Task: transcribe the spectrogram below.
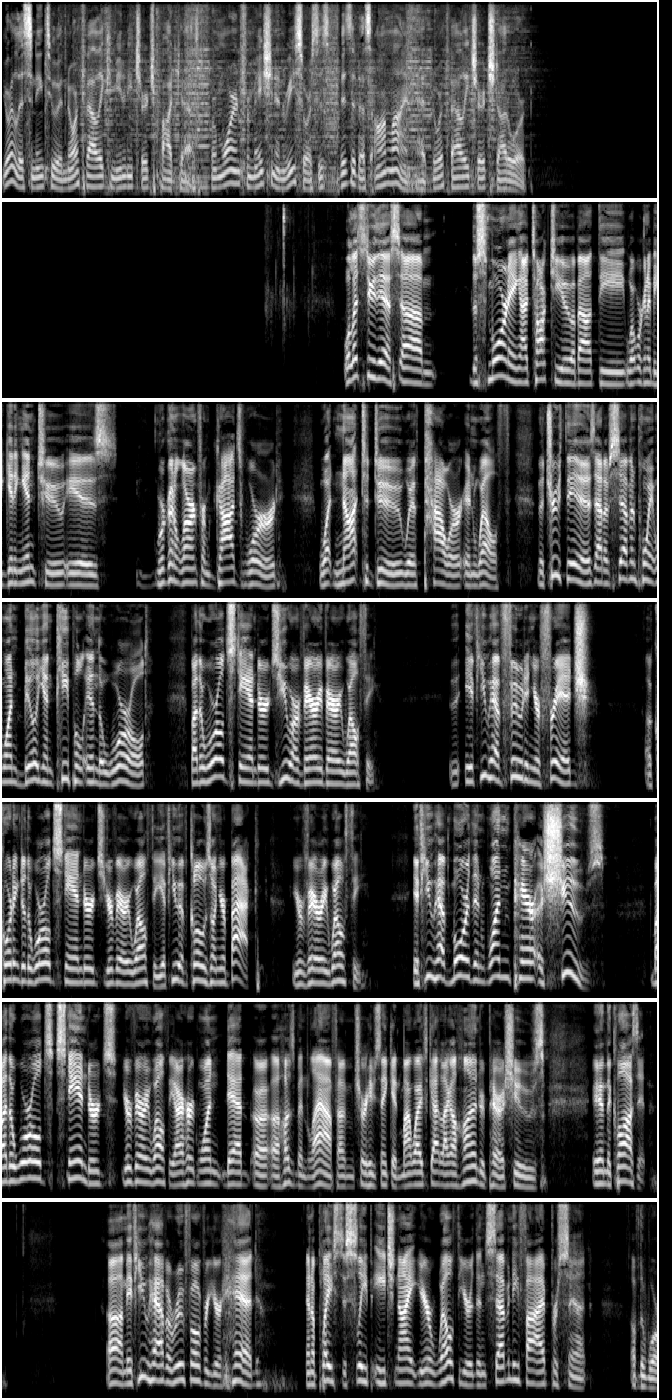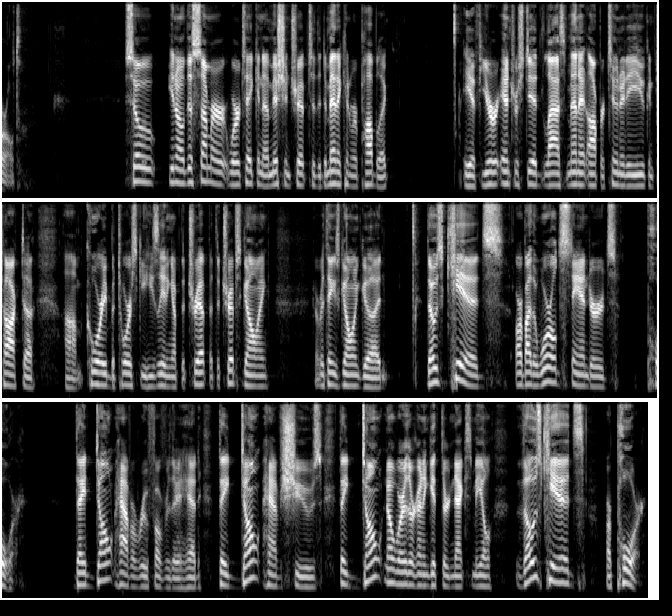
You're listening to a North Valley Community Church podcast. For more information and resources, visit us online at northvalleychurch.org. Well, let's do this. Um, this morning, I talked to you about the what we're going to be getting into is we're going to learn from God's word what not to do with power and wealth. The truth is, out of 7.1 billion people in the world, by the world standards, you are very, very wealthy. If you have food in your fridge, according to the world standards, you're very wealthy. If you have clothes on your back, you're very wealthy. If you have more than one pair of shoes, by the world's standards, you're very wealthy. I heard one dad, uh, a husband, laugh. I'm sure he was thinking, "My wife's got like a hundred pair of shoes in the closet." Um, if you have a roof over your head and a place to sleep each night, you're wealthier than 75% of the world. So, you know, this summer we're taking a mission trip to the Dominican Republic if you're interested, last minute opportunity, you can talk to um, Corey Batorsky. He's leading up the trip, but the trip's going. Everything's going good. Those kids are, by the world standards, poor. They don't have a roof over their head. They don't have shoes. They don't know where they're going to get their next meal. Those kids are poor.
